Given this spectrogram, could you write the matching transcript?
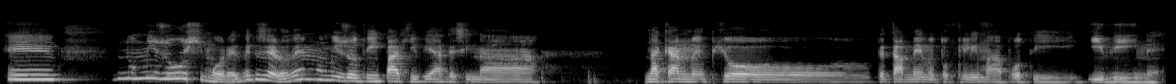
Ε, νομίζω όχι μωρέ, δεν ξέρω. Δεν νομίζω ότι υπάρχει διάθεση να, να κάνουμε πιο τεταμένο το κλίμα από ό,τι ήδη είναι.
